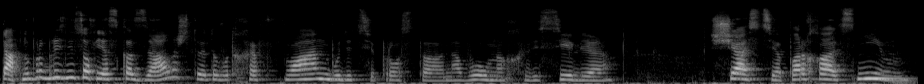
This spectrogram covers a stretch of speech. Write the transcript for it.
Так, ну про близнецов я сказала, что это вот have fun, будете просто на волнах веселья, счастья, порхать с ним.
